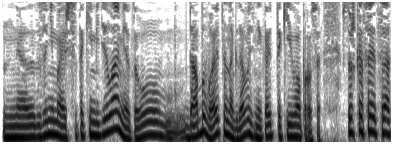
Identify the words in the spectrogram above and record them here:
э, занимаешься такими делами, то, да, бывают, иногда возникают такие вопросы. Что же касается,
